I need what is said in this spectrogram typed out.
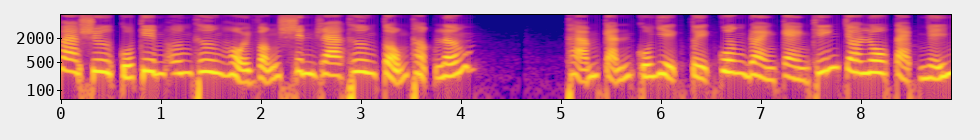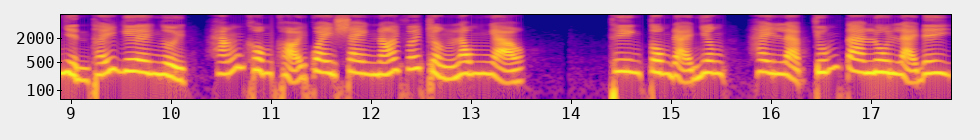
ma sư của Kim Ưng Thương Hội vẫn sinh ra thương tổn thật lớn. Thảm cảnh của diệt tuyệt quân đoàn càng khiến cho Lô Tạp Nhĩ nhìn thấy ghê người, hắn không khỏi quay sang nói với Trần Long Ngạo. Thiên Tôn Đại Nhân, hay là chúng ta lui lại đi?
